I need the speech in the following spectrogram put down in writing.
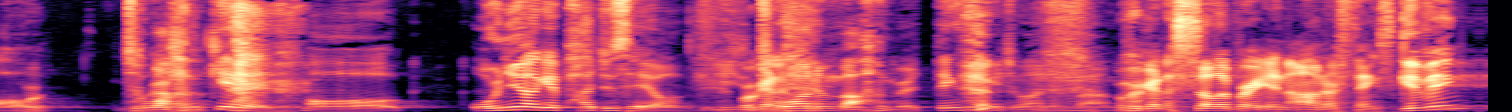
어, 저와 gonna- 함께 어, 온유하게 봐주세요. 이 We're gonna- 좋아하는 마음을 땡스기 좋아하는 마음. we're going to celebrate and honor Thanksgiving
